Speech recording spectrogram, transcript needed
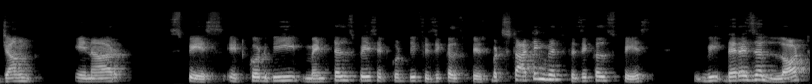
junk in our space. It could be mental space, it could be physical space. But starting with physical space, we, there is a lot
